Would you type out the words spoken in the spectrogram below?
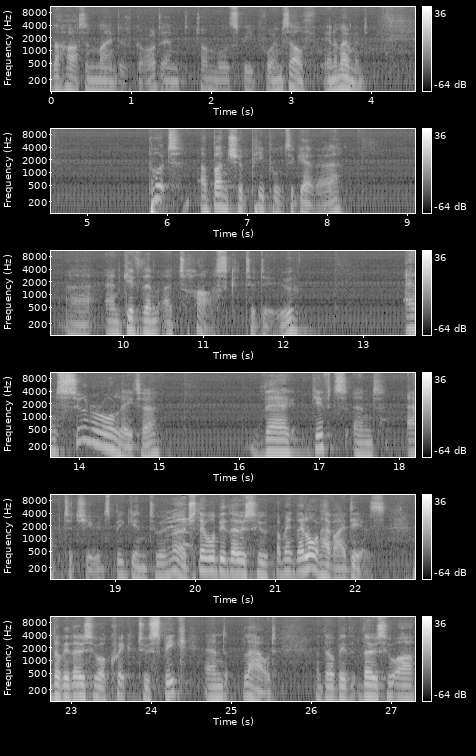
the heart and mind of God, and Tom will speak for himself in a moment. put a bunch of people together uh, and give them a task to do, and sooner or later, their gifts and aptitudes begin to emerge. There will be those who, I mean, they'll all have ideas. There'll be those who are quick to speak and loud, and there'll be those who are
